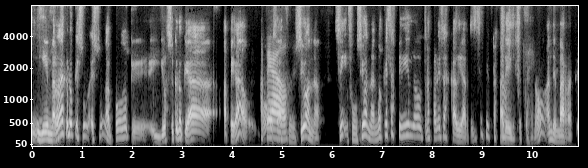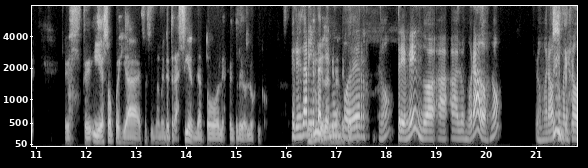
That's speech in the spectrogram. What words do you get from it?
Y, en verdad creo que es un, es un apodo que yo sí creo que ha, ha pegado, ¿no? Ha pegado. O sea, funciona. Sí, funciona, no que estás pidiendo transparencia caviar, pues transparencia, pues, ¿no? Ande, embárrate. Este, y eso pues ya eso simplemente trasciende a todo el espectro ideológico. Pero es darle también un poder ¿no? tremendo a, a, los morados, ¿no? Los morados han manejado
